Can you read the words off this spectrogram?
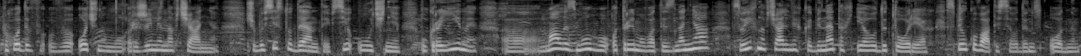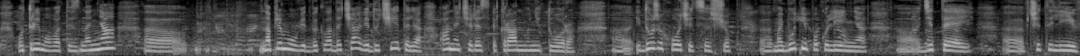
проходив в очному режимі навчання, щоб всі студенти, всі учні України е, мали змогу отримувати знання в своїх навчальних кабінетах і аудиторіях, спілкуватися один з одним, отримувати знання е, напряму від викладача, від учителя, а не через екран монітора. Е, І дуже хочеться, щоб майбутнє покоління дітей, вчителів,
